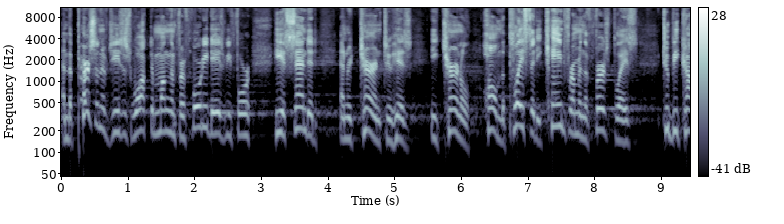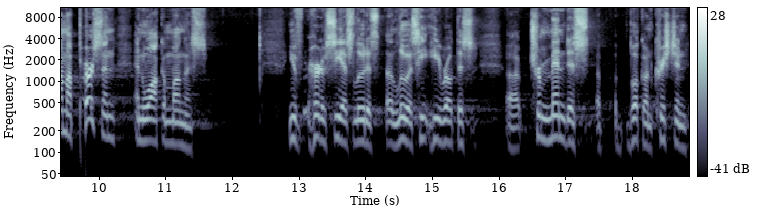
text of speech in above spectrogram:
and the person of Jesus walked among them for 40 days before he ascended and returned to his eternal home, the place that he came from in the first place to become a person and walk among us. You've heard of C.S. Lewis. Uh, Lewis. He, he wrote this uh, tremendous uh, book on Christian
